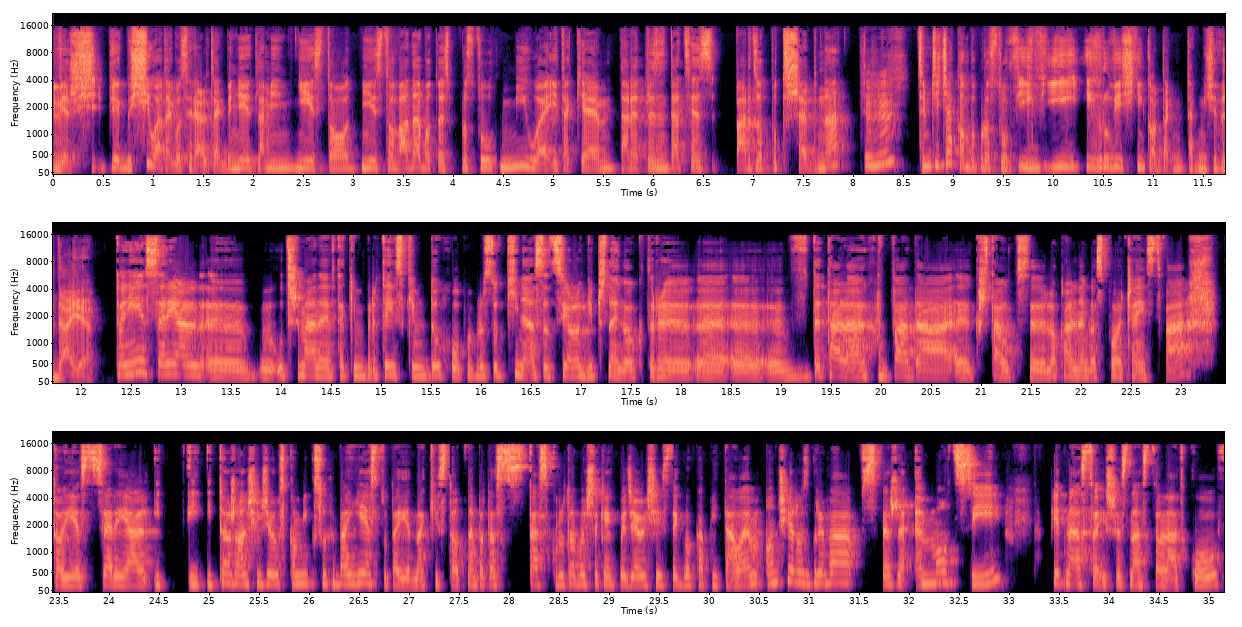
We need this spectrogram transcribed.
wiesz, jakby siła tego serialu, to jakby nie, dla mnie nie jest to, nie jest to wada, bo to jest po prostu miłe i takie, ta reprezentacja jest bardzo potrzebna mhm. tym dzieciakom po prostu, ich, ich, ich rówieśnikom, tak, tak mi się wydaje. To nie jest serial y, utrzymany w takim brytyjskim duchu po prostu kina socjologicznego, który y, y, w detalach bada y, kształt lokalnego społeczeństwa. To jest serial i i, I to, że on się wziął z komiksu, chyba jest tutaj jednak istotne, bo ta, ta skrótowość, tak jak powiedziałeś, jest jego kapitałem. On się rozgrywa w sferze emocji 15 i 16-latków.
